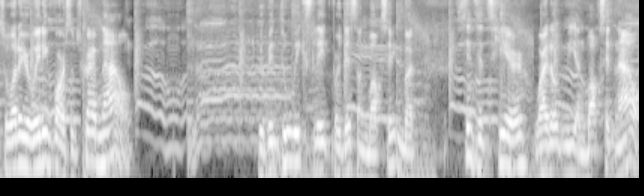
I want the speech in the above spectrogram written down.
So what are you waiting for? Subscribe now! We've been two weeks late for this unboxing, but since it's here, why don't we unbox it now?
